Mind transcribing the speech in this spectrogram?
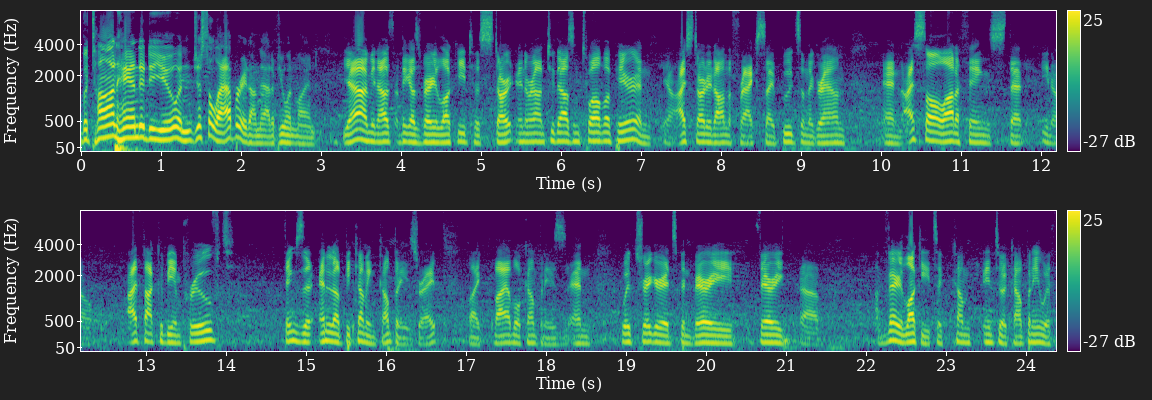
baton handed to you, and just elaborate on that if you wouldn't mind. Yeah, I mean, I was. I think I was very lucky to start in around 2012 up here, and you know, I started on the frac site, boots on the ground, and I saw a lot of things that you know I thought could be improved, things that ended up becoming companies, right? Like viable companies. And with Trigger, it's been very, very. Uh, I'm very lucky to come into a company with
